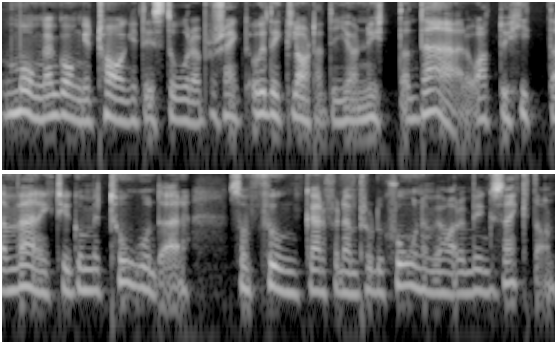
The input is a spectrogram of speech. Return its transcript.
många gånger tagit i stora projekt och det är klart att det gör nytta där och att du hittar verktyg och metoder som funkar för den produktionen vi har i byggsektorn.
